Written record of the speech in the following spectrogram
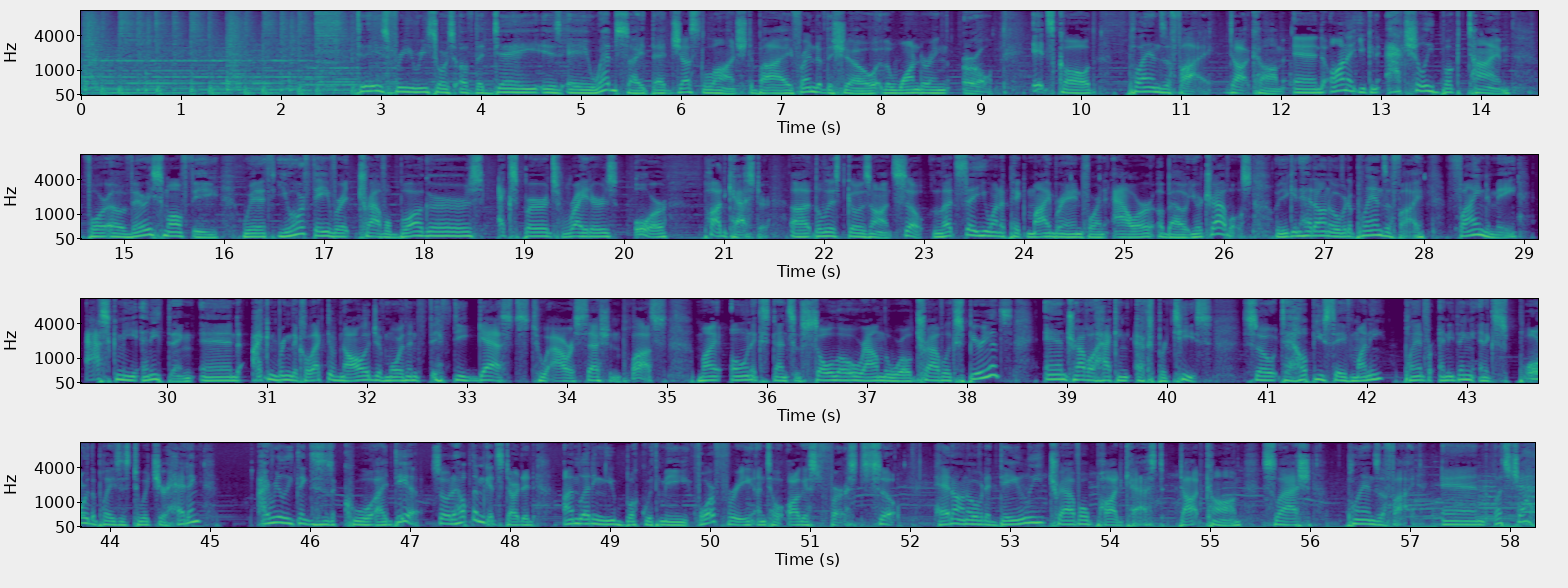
Today's free resource of the day is a website that just launched by friend of the show, The Wandering Earl. It's called Plansify.com, and on it you can actually book time for a very small fee with your favorite travel bloggers, experts, writers, or podcaster. Uh, the list goes on. So let's say you want to pick my brain for an hour about your travels. Well, you can head on over to Plansify, find me, ask me anything, and I can bring the collective knowledge of more than 50 guests to our session, plus my own extensive solo around the world travel experience and travel hacking expertise. So to help you save money, plan for anything, and explore the places to which you're heading, I really think this is a cool idea. So to help them get started, I'm letting you book with me for free until August 1st. So head on over to dailytravelpodcast.com slash plansify and let's chat.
